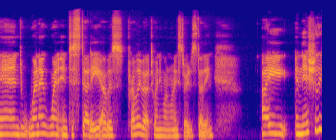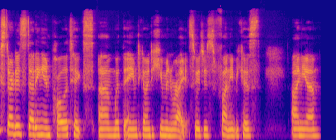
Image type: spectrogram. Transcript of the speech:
and when I went into study, I was probably about 21 when I started studying. I initially started studying in politics um, with the aim to go into human rights, which is funny because Anya,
